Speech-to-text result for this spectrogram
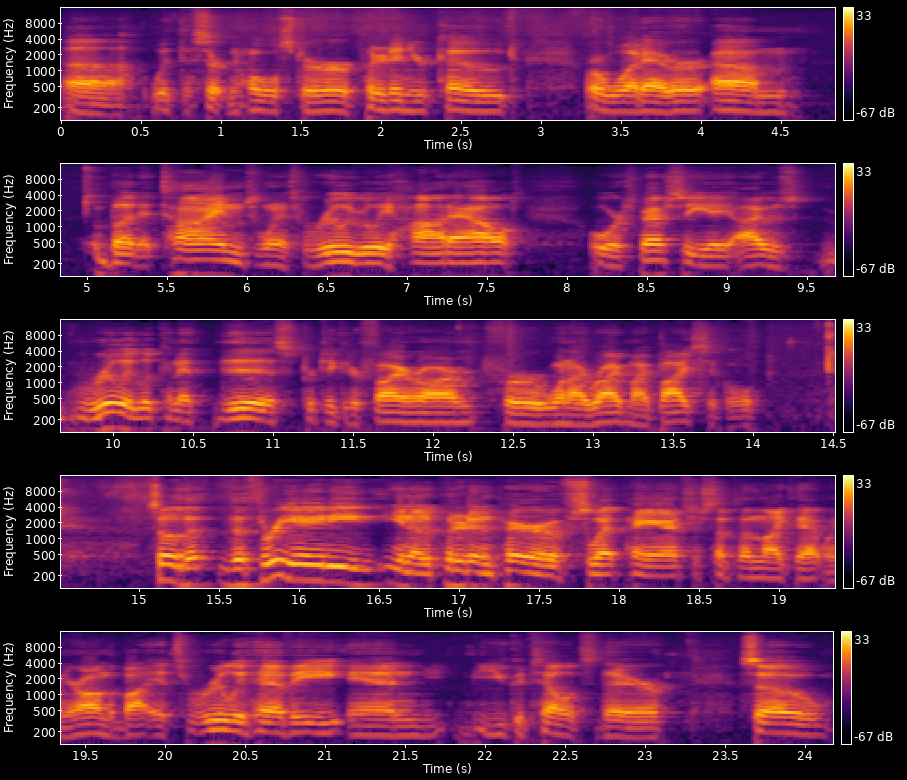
uh, with a certain holster or put it in your coat or whatever. Um, but at times when it's really, really hot out, or especially I was really looking at this particular firearm for when I ride my bicycle. So the the 380, you know, to put it in a pair of sweatpants or something like that when you're on the bike, it's really heavy and you could tell it's there. So,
